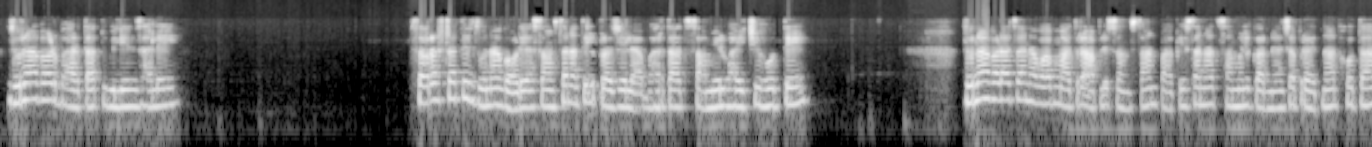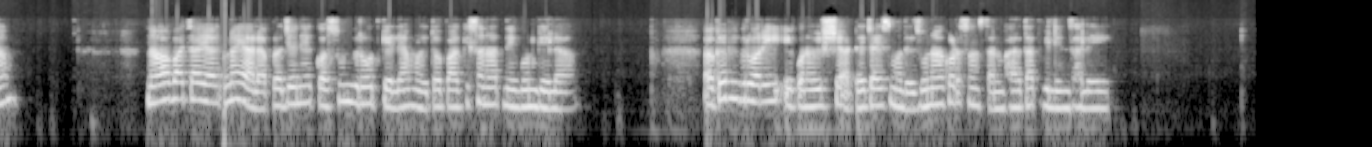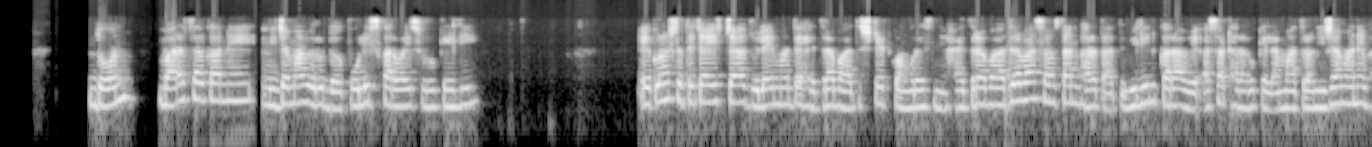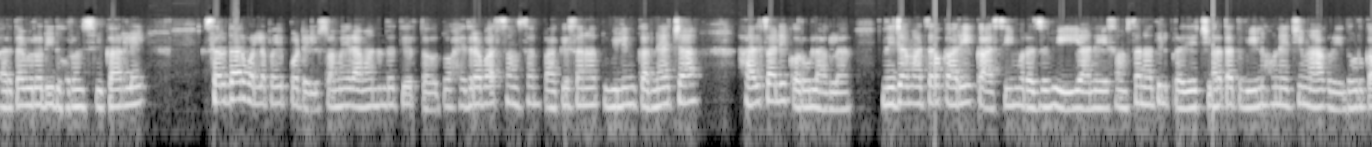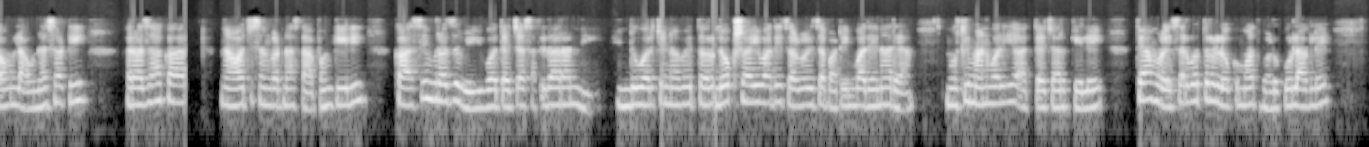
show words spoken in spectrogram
जुनागड भारतात विलीन झाले. सौराष्ट्रातील जुनागड या संस्थानातील प्रजेला भारतात सामील व्हायचे होते. जुनागडाचा नवाब मात्र आपले संस्थान पाकिस्तानात सामील करण्याच्या प्रयत्नात होता. नवाबाच्या या निर्णयाला प्रजेने कसून विरोध केल्यामुळे तो पाकिस्तानात निघून गेला. अखेर फेब्रुवारी एकोणावीसशे अठ्ठेचाळीसमध्ये जुनागड संस्थान भारतात विलीन झाले. दोन भारत सरकारने निजामाविरुद्ध पोलीस कारवाई सुरू केली. एकोणीसशे सत्तेचाळीसच्या जुलैमध्ये हैदराबाद स्टेट काँग्रेसने हैदराबाद हैदराबाद संस्थान भारतात विलीन करावे असा ठराव केला. मात्र निजामाने भारताविरोधी धोरण स्वीकारले. सरदार वल्लभभाई पटेल स्वामी रामानंद तीर्थ तो हैदराबाद संस्थान पाकिस्तानात विलीन करण्याच्या हालचाली करू लागला. निजामाचा कारी कासिम रजवी याने संस्थानातील प्रजेची भारतात विलीन होण्याची मागणी धुडकावून लावण्यासाठी रझाकार नावाची संघटना स्थापन केली. कासिम रजवी व त्याच्या साथीदारांनी हिंदूवरचे नव्हे तर लोकशाहीवादी चळवळीचा पाठिंबा देणाऱ्या मुस्लिमांवरही अत्याचार केले. त्यामुळे सर्वत्र लोकमत भडकू लागले.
